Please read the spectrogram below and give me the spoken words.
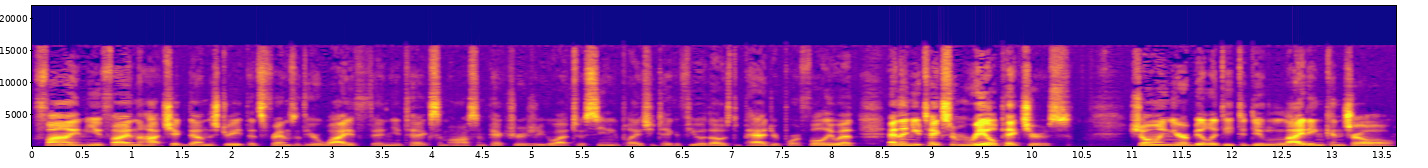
Fine, you find the hot chick down the street that's friends with your wife, and you take some awesome pictures. You go out to a scenic place, you take a few of those to pad your portfolio with, and then you take some real pictures showing your ability to do lighting control.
